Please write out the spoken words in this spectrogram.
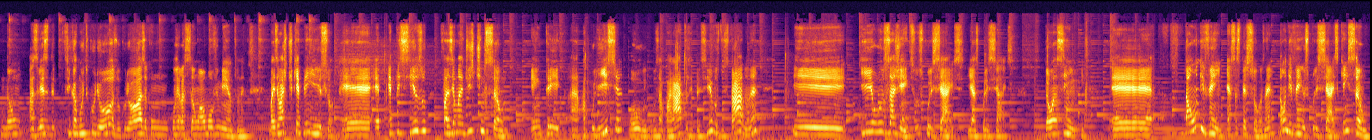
não às vezes fica muito curioso, curiosa com, com relação ao movimento, né? Mas eu acho que é bem isso. É, é, é preciso fazer uma distinção entre a, a, polícia ou os aparatos repressivos do Estado, né? E, e os agentes, os policiais e as policiais. Então, assim, é, da onde vêm essas pessoas, né? Da onde vêm os policiais? Quem são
